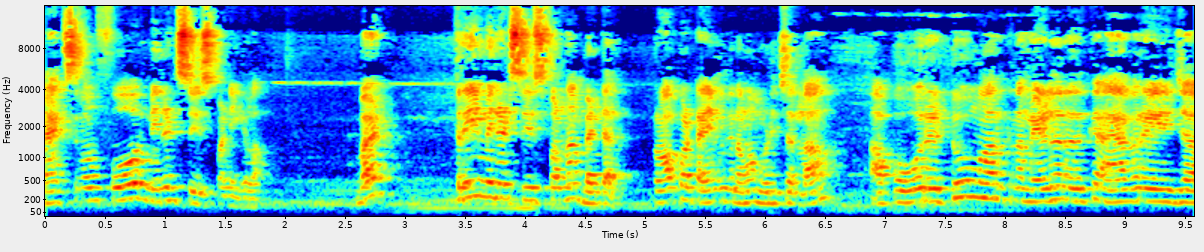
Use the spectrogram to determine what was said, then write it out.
மேக்ஸிமம் ஃபோர் மினிட்ஸ் யூஸ் பண்ணிக்கலாம். பட் த்ரீ மினிட்ஸ் யூஸ் பண்ணா பெட்டர் ப்ராப்பர் டைமுக்கு நம்ம முடிச்சிடலாம். அப்போ ஒரு டூ மார்க் நம்ம எழுதுறதுக்கு ஆவரேஜா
